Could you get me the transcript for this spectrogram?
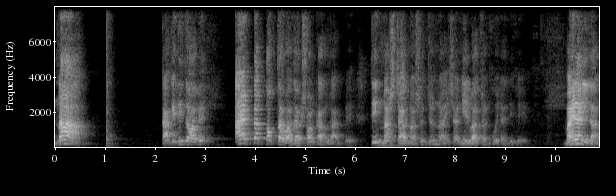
না। কাকে দিতে হবে? আরেকটা তত্ত্বাবধায়ক সরকার লাগবে। তিন মাস, চার মাসের জন্য আইসা নির্বাচন কইরা দিবে। মাইনা নিলাম।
